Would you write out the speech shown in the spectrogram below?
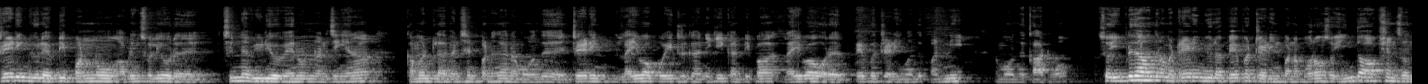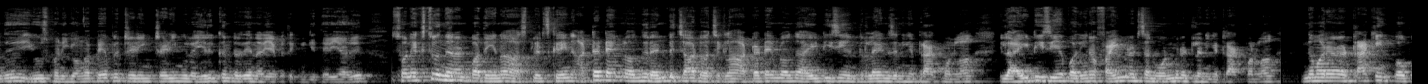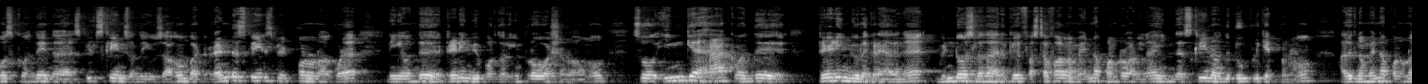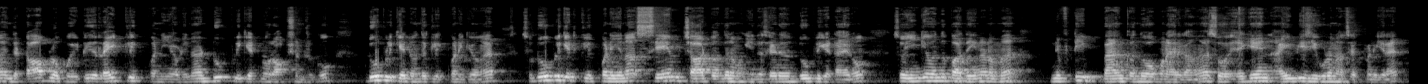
ட்ரேடிங் வியூவில் எப்படி பண்ணணும் அப்படின்னு சொல்லி ஒரு சின்ன வீடியோ வேணும்னு நினச்சிங்கன்னா கமெண்ட்டில் மென்ஷன் பண்ணுங்கள் நம்ம வந்து ட்ரேடிங் லைவாக போயிட்டுருக்க அன்றைக்கி கண்டிப்பாக லைவாக ஒரு பேப்பர் ட்ரேடிங் வந்து பண்ணி நம்ம வந்து காட்டுவோம். ஸோ இப்படி தான் வந்து நம்ம ட்ரேடிங் வியூவில் பேப்பர் ட்ரேடிங் பண்ண போகிறோம் ஸோ இந்த ஆப்ஷன்ஸ் வந்து யூஸ் பண்ணிக்கோங்க. பேப்பர் ட்ரேடிங் ட்ரேடிங் வியூவில் இருக்குன்றதே நிறைய பேருக்கு இங்கே தெரியாது. ஸோ நெக்ஸ்ட் வந்து என்னென்னு பார்த்தீங்கன்னா ஸ்பிளிட் ஸ்க்ரீன் அட் அ டைமில் வந்து ரெண்டு சார்ட் வச்சுக்கலாம். அட் அ டைமில் வந்து ஐடிசி அண்ட் ரிலையன்ஸ் நீங்கள் ட்ராக் பண்ணலாம். இல்லை ஐடிசியே பார்த்தீங்கன்னா ஃபைவ் மினிட்ஸ் அண்ட் ஒன் மினிட்ல நீங்கள் ட்ராக் பண்ணலாம். இந்த மாதிரியான ட்ராக்கிங் பர்பஸ்க்கு வந்து இந்த ஸ்பிளிட் ஸ்க்ரீன்ஸ் வந்து யூஸ் ஆகும். பட் ரெண்டு ஸ்க்ரீன் ஸ்பிளிட் பண்ணணும்னா கூட நீங்கள் வந்து ட்ரேடிங் வியூ பொறுத்த வரைக்கும் ப்ரோ ஆகணும் வாங்கணும். ஸோ இங்கே ஹேக் வந்து ட்ரேடிங் வியூவில் கிடையாதுங்க. விண்டோஸில் தான் இருக்குது ஃபர்ஸ்ட் ஆஃப் ஆல் நம்ம என்ன பண்ணுறோம் அப்படின்னா இந்த ஸ்க்ரீனை வந்து டூப்ளிகேட் பண்ணணும் அதுக்கு நம்ம என்ன பண்ணணும்னா இந்த டாப்பில் போயிட்டு ரைட் கிளிக் பண்ணி அப்படின்னா டூப்ளிகேட்னு ஒரு ஆப்ஷன் இருக்கும். டூப்ளிகேட் வந்து கிளிக் பண்ணிக்கோங்க. ஸோ டூப்ளிகேட் கிளிக் பண்ணிங்கன்னா சேம் சார்ட் வந்து நமக்கு இந்த சைடு வந்து டூப்ளிகேட் ஆயிரும். ஸோ இங்கே வந்து பார்த்தீங்கன்னா நம்ம நிஃப்டி பேங்க் வந்து ஓப்பன் ஆயிருக்காங்க. ஸோ எகெயின் ஐடிசி கூட நான் செட் பண்ணிக்கிறேன்.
